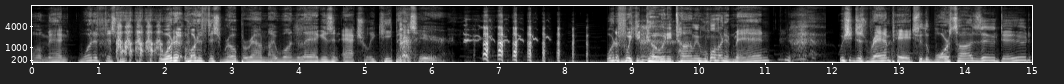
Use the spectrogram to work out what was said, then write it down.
Oh man, what if this what if, what if this rope around my one leg isn't actually keeping us here? what if we could go anytime we wanted, man? We should just rampage through the Warsaw Zoo, dude.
